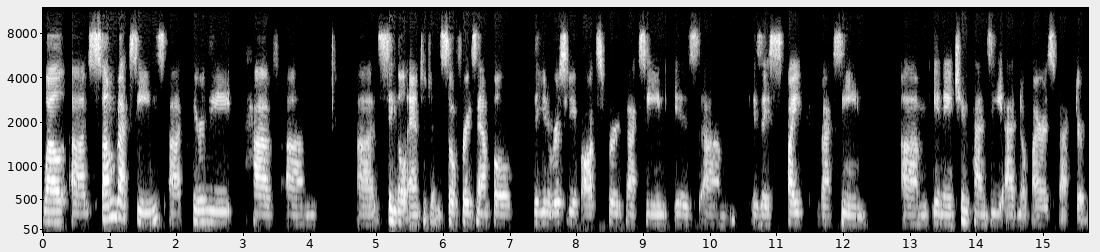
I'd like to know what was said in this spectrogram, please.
Well, uh, some vaccines uh, clearly have um, single antigens. So for example, the University of Oxford vaccine is, um, is a spike vaccine um, in a chimpanzee adenovirus vector.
